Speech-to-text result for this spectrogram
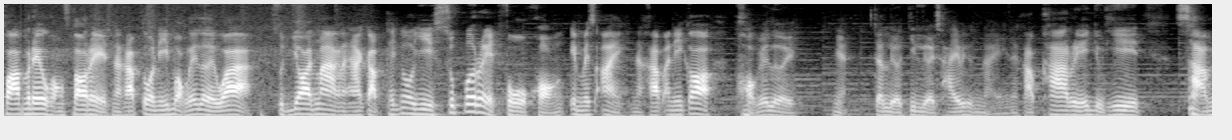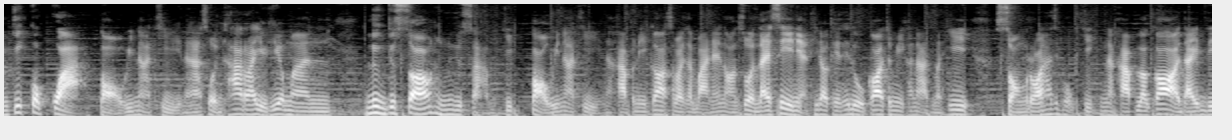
ความเร็วของ storage นะครับ ตัวนี้บอกได้เลยว่าสุดยอดมากนะฮะ กับเทคโนโลยี SuperRate 4 ของ MSI นะครับ อันนี้ก็บอกได้เลย เนี่ย จะเหลือกินเหลือใช้ไปถึงไหนนะครับ ค่า rate อยู่ที่3กิกกว่าต่อวินาทีนะฮะ ส่วนค่าไรอยู่ที่ประมาณ 1.2 ถึง 1.3 กิกต่อวินาทีนะครับอันนี้ก็สบายๆแน่นอน ส่วน d i c e เนี่ยที่เราเทสให้ดูก็จะมีขนาดมาที่ 256 กิกนะครับ แล้วก็ d i c e D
